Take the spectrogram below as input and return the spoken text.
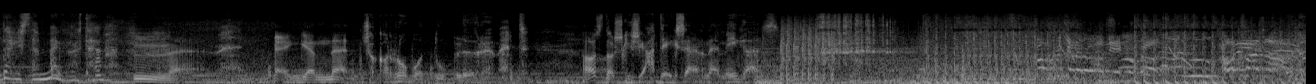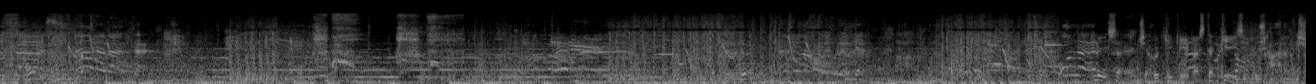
De hiszen megöltem. Nem. Engem nem, csak a robot dublőrömet. Hasznos kis játékszer, nem igaz? Szerencse, hogy kiképeztek kézikus három is.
